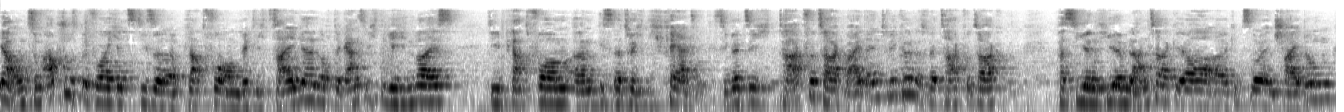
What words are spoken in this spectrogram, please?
Ja, und zum Abschluss, bevor ich jetzt diese Plattform wirklich zeige, noch der ganz wichtige Hinweis, die Plattform ähm, ist natürlich nicht fertig. Sie wird sich Tag für Tag weiterentwickeln, es wird Tag für Tag passieren. Hier im Landtag ja, äh, gibt es neue Entscheidungen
